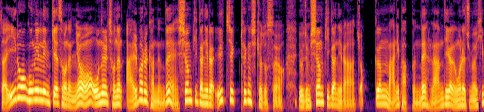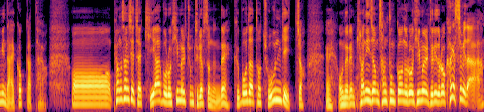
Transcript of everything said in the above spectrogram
자, 1501님께서는요, 오늘 저는 알바를 갔는데 시험 기간이라 일찍 퇴근시켜줬어요. 요즘 시험 기간이라 조금 많이 바쁜데 람디가 응원해주면 힘이 날 것 같아요. 어, 평상시에 제가 기압으로 힘을 좀 드렸었는데 그보다 더 좋은 게 있죠. 네, 오늘은 편의점 상품권으로 힘을 드리도록 하겠습니다.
